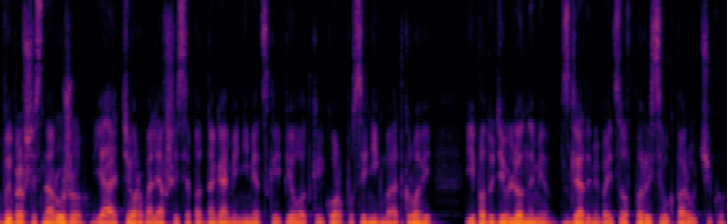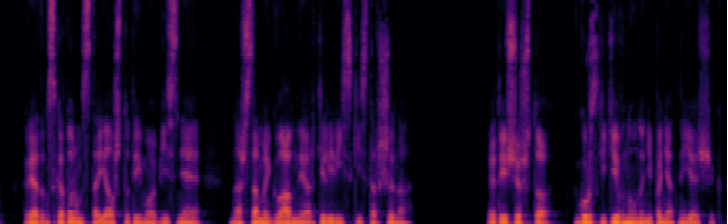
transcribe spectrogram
Выбравшись наружу, я оттер валявшийся под ногами немецкой пилоткой корпус «Энигмы» от крови и под удивленными взглядами бойцов порысил к поручику, рядом с которым стоял, что-то ему объясняя, наш самый главный артиллерийский старшина. «Это еще что?» — Гурский кивнул на непонятный ящик.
